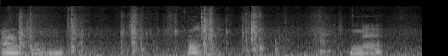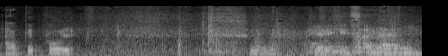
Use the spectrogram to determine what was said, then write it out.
open. Na, okay, pull. So, here is our room.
